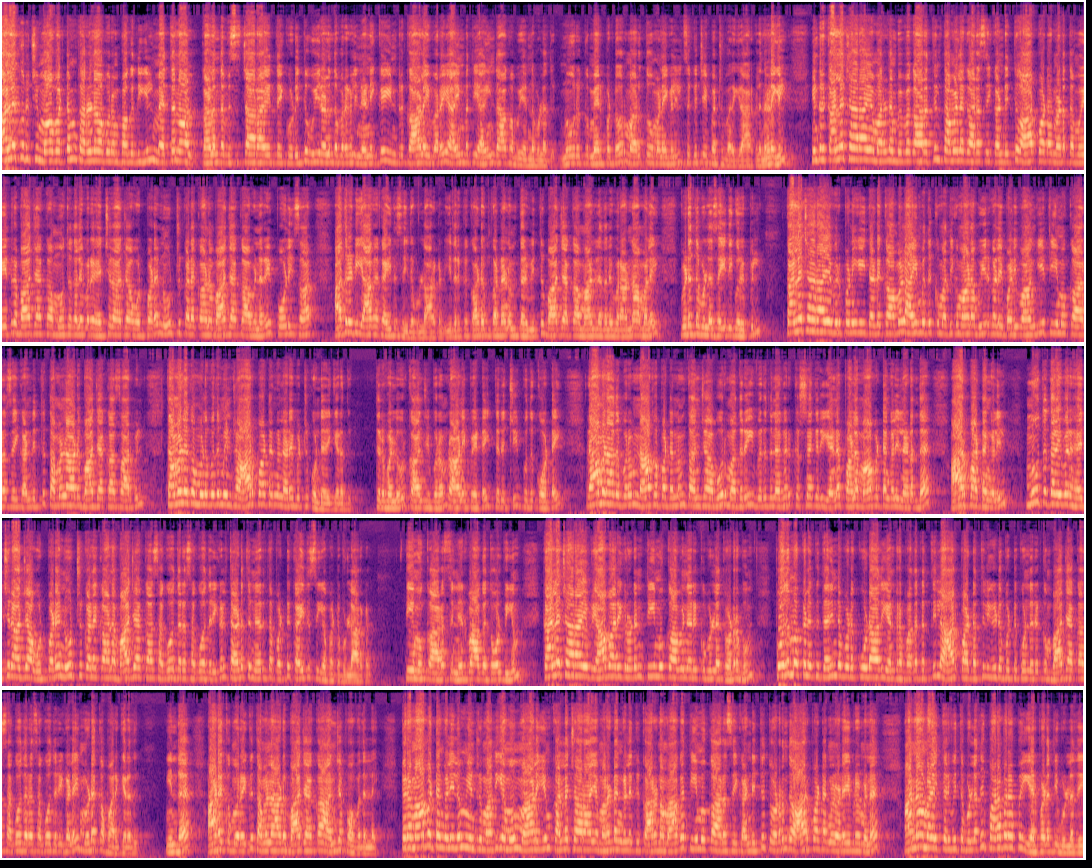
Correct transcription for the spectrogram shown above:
கள்ளக்குறிச்சி மாவட்டம் கருணாபுரம் பகுதியில் மெத்தனால் கலந்த விசச்சாராயத்தை குடித்து உயிரிழந்தவர்களின் எண்ணிக்கை இன்று காலை வரை ஐம்பத்தி ஐந்தாக உயர்ந்துள்ளது. நூறுக்கும் மேற்பட்டோர் மருத்துவமனைகளில் சிகிச்சை பெற்று வருகிறார்கள். இந்த நிலையில் இன்று கள்ளச்சாராய மரணம் விவகாரத்தில் தமிழக அரசை கண்டித்து ஆர்ப்பாட்டம் நடத்த முயன்ற பாஜக மூத்த தலைவர் ஹெச் ராஜா உட்பட நூற்றுக்கணக்கான பாஜகவினரை போலீசார் அதிரடியாக கைது செய்துள்ளார்கள் இதற்கு கடும் கண்டனம் தெரிவித்து பாஜக மாநில தலைவர் அண்ணாமலை விடுத்துள்ள செய்திக்குறிப்பில் கள்ளச்சாராய விற்பனையை தடுக்காமல் ஐம்பதுக்கும் அதிகமான உயிர்களை பலிவாங்கி திமுக அரசை கண்டித்து தமிழ்நாடு பாஜக சார்பில் தமிழகம் முழுவதும் இன்று ஆர்ப்பாட்டங்கள் நடைபெற்றுக் கொண்டிருக்கிறது. திருவள்ளூர் காஞ்சிபுரம் ராணிப்பேட்டை திருச்சி புதுக்கோட்டை ராமநாதபுரம் நாகப்பட்டினம் தஞ்சாவூர் மதுரை விருதுநகர் கிருஷ்ணகிரி என பல மாவட்டங்களில் நடந்த ஆர்ப்பாட்டங்களில் மூத்த தலைவர் ஹெச் ராஜா உட்பட நூற்றுக்கணக்கான பாஜக சகோதர சகோதரிகள் தடுத்து நிறுத்தப்பட்டு கைது செய்யப்பட்டுள்ளார்கள். திமுக அரசு நிர்வாக தோல்வியும் கள்ளச்சாராய வியாபாரிகளுடன் திமுகவினருக்கு உள்ள தொடர்பும் பொதுமக்களுக்கு தெரிந்துவிடக்கூடாது என்ற பதட்டத்தில் ஆர்ப்பாட்டத்தில் ஈடுபட்டுக் கொண்டிருக்கும் பாஜக சகோதர சகோதரிகளை முடக்க பார்க்கிறது. இந்த அடக்குமுறைக்கு தமிழ்நாடு பாஜக அஞ்ச போவதில்லை. பிற மாவட்டங்களிலும் இன்று மதியமும் மாலையும் கள்ளச்சாராய மரணங்களுக்கு காரணமாக திமுக அரசை கண்டித்து தொடர்ந்து ஆர்ப்பாட்டங்கள் நடைபெறும் என அண்ணாமலை தெரிவித்துள்ளது. பரபரப்பை ஏற்படுத்தியுள்ளது.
